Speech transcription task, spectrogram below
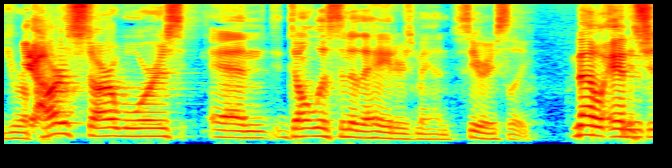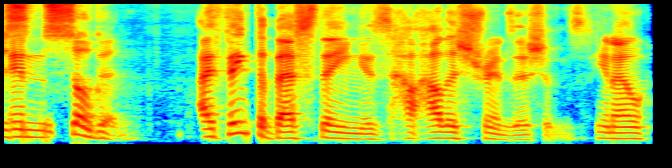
You're a Yeah. part of Star Wars, and don't listen to the haters, man. Seriously, no, and it's just and so good. I think the best thing is how, how this transitions. You know,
